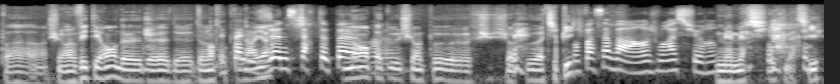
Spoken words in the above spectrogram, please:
pas, je suis un vétéran de, de, de, l'entrepreneuriat. Pas le jeune start-upper. Non, pas tout, je suis un peu, je suis un peu atypique. enfin ça va, hein, je vous rassure. Hein. Mais merci, merci.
